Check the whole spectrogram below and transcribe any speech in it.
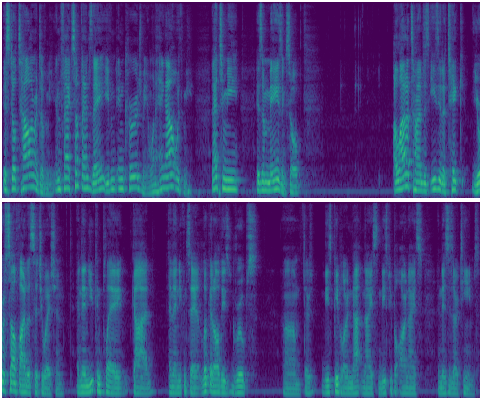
is still tolerant of me. In fact, sometimes they even encourage me and want to hang out with me. That to me is amazing. So, a lot of times it's easy to take yourself out of the situation and then you can play God and then you can say, look at all these groups. Um, these people are not nice and these people are nice and this is our teams.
